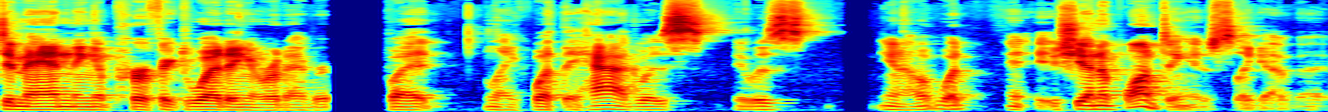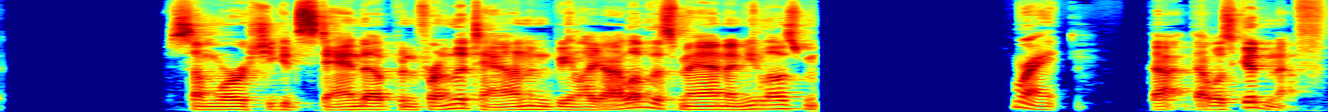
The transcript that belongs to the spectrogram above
demanding a perfect wedding or whatever, but like what they had was it was you know what she ended up wanting is like a, a- somewhere she could stand up in front of the town and be like, I love this man and he loves me. right. That that was good enough.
